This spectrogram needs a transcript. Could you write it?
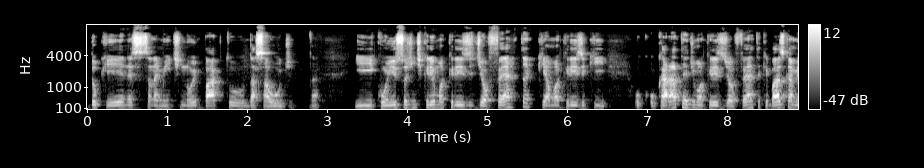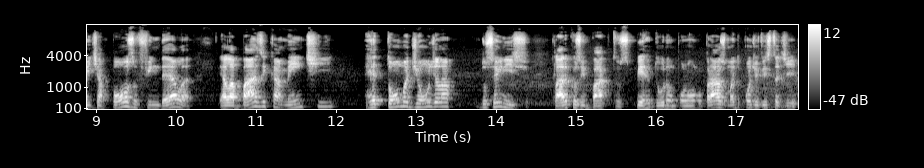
do que necessariamente no impacto da saúde. Né? E com isso a gente cria uma crise de oferta, que é uma crise que. O, o caráter de uma crise de oferta, que basicamente após o fim dela, ela basicamente retoma de onde ela. do seu início. Claro que os impactos perduram por longo prazo, mas do ponto de vista de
